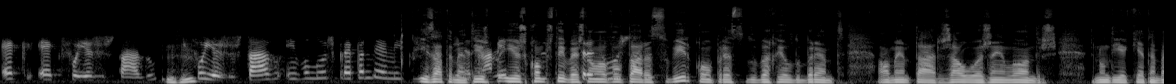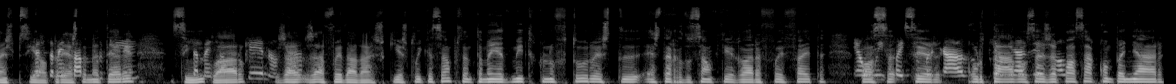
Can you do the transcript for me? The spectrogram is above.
é que, é que foi ajustado uhum. e foi ajustado em valores pré-pandémicos. Exatamente. E, e, os combustíveis estão a voltar a subir, com o preço do barril do Brent a aumentar já hoje em Londres, num dia que é também especial para esta matéria. Sim, também claro. Porquê, já, já foi dada aqui a explicação, portanto também admito que no futuro este, esta redução que agora foi feita é um possa ser cortada, ou seja, possa acompanhar uh,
